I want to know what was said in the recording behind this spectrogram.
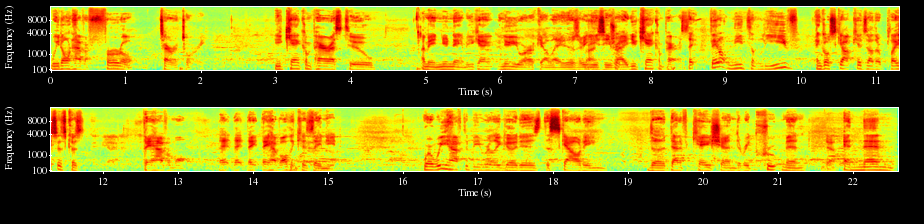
we don't have a fertile territory. You can't compare us to, I mean, you name it. You can't New York, LA. Those are easy, right? You can't compare us. They, they don't need to leave and go scout kids other places because they have them all. They, they, they, they have all the kids they need. Where we have to be really good is the scouting, the identification, the recruitment, Yeah. and then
